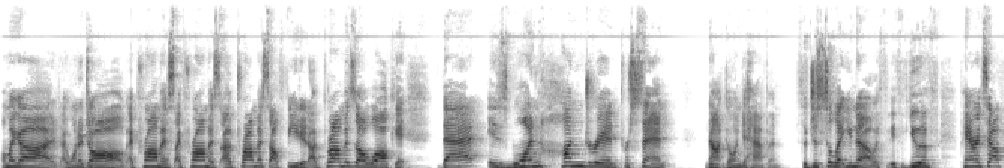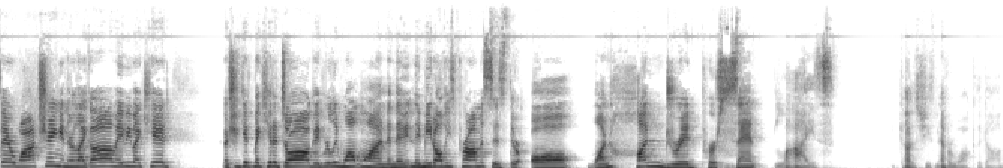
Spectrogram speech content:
Oh my God, I want a dog. I promise, I promise, I promise I'll feed it. I promise I'll walk it. That is 100% not going to happen. So just to let you know, if, if you have parents out there watching and they're like, oh, maybe my kid, I should get my kid a dog. They really want one. And they, they made all these promises. They're all 100% lies because she's never walked the dog.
